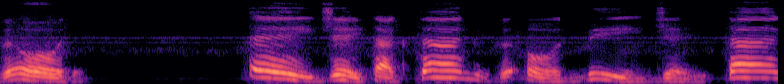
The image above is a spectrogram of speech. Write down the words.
ועוד AJ תג תג, ועוד BJ תג,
